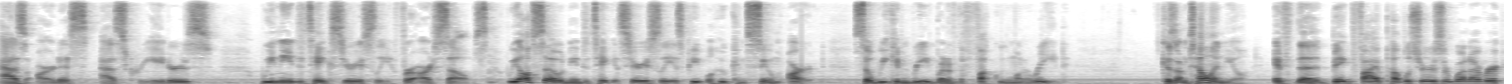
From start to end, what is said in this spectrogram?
as artists, as creators, we need to take seriously for ourselves. We also need to take it seriously as people who consume art so we can read whatever the fuck we want to read. Because I'm telling you, if the big five publishers or whatever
